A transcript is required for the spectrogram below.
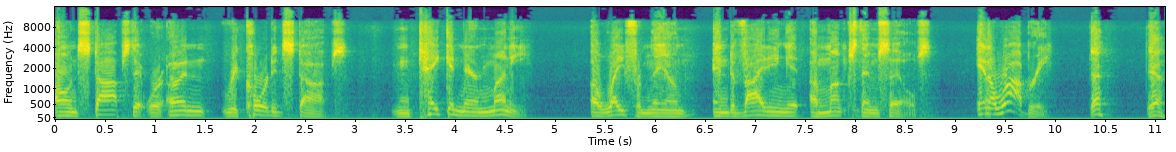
on stops that were unrecorded stops and taking their money away from them and dividing it amongst themselves in a robbery. Yeah, yeah,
